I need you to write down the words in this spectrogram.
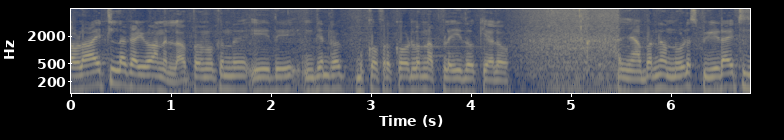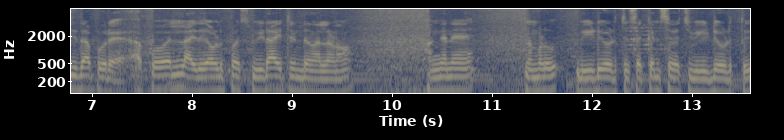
അവളായിട്ടുള്ള കഴിവാണല്ലോ അപ്പോൾ നമുക്കൊന്ന് ഇത് ഇന്ത്യൻ ബുക്ക് ഓഫ് റെക്കോർഡിലൊന്ന് അപ്ലൈ ചെയ്ത് നോക്കിയാലോ ഞാൻ പറഞ്ഞ ഒന്നുകൂടെ സ്പീഡായിട്ട് ചെയ്താൽ പോരെ. അപ്പോൾ അല്ല ഇത് അവളിപ്പോൾ സ്പീഡായിട്ടുണ്ട് നല്ലോണം. അങ്ങനെ നമ്മൾ വീഡിയോ എടുത്ത് സെക്കൻഡ്സ് വെച്ച് വീഡിയോ എടുത്ത്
